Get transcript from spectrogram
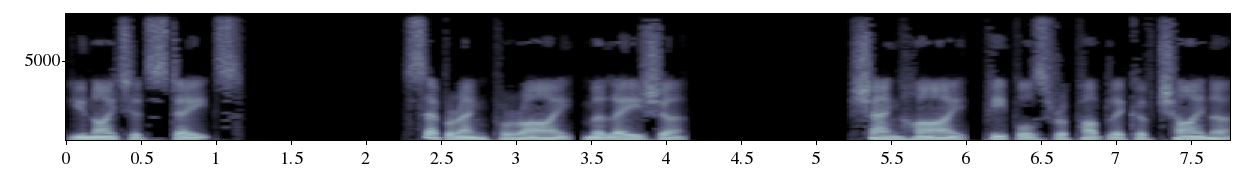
United States. Seberang Perai, Malaysia. Shanghai, People's Republic of China.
